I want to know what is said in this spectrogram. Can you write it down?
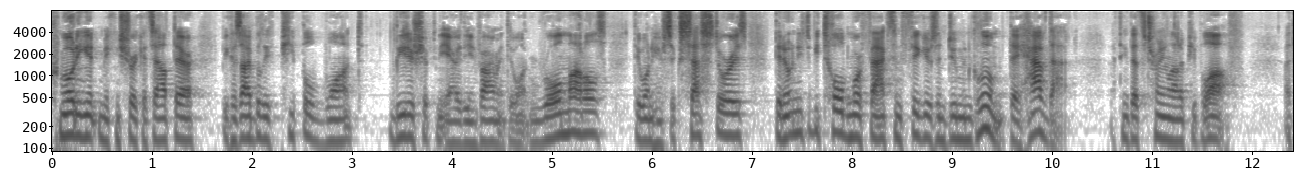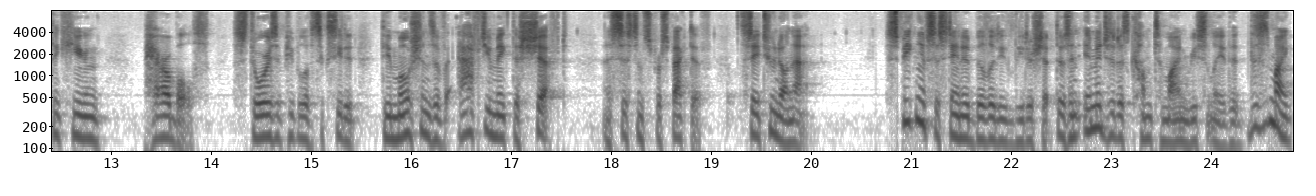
promoting it, making sure it gets out there, because I believe people want leadership in the area of the environment. They want role models. They want to hear success stories. They don't need to be told more facts and figures and doom and gloom. They have that. I think that's turning a lot of people off. I think hearing parables, stories of people who have succeeded, the emotions of after you make the shift and a systems perspective. Stay tuned on that. Speaking of sustainability leadership, there's an image that has come to mind recently that this is my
